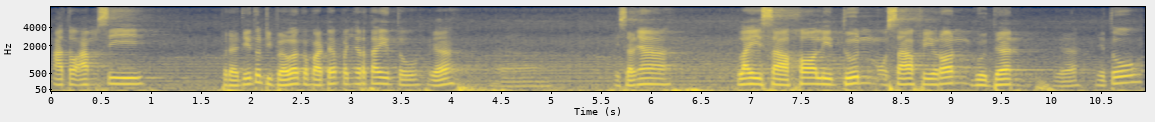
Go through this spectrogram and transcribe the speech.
atau amsi berarti itu dibawa kepada penyerta itu ya. Misalnya laisa khalidun musafiron godan ya. Itu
